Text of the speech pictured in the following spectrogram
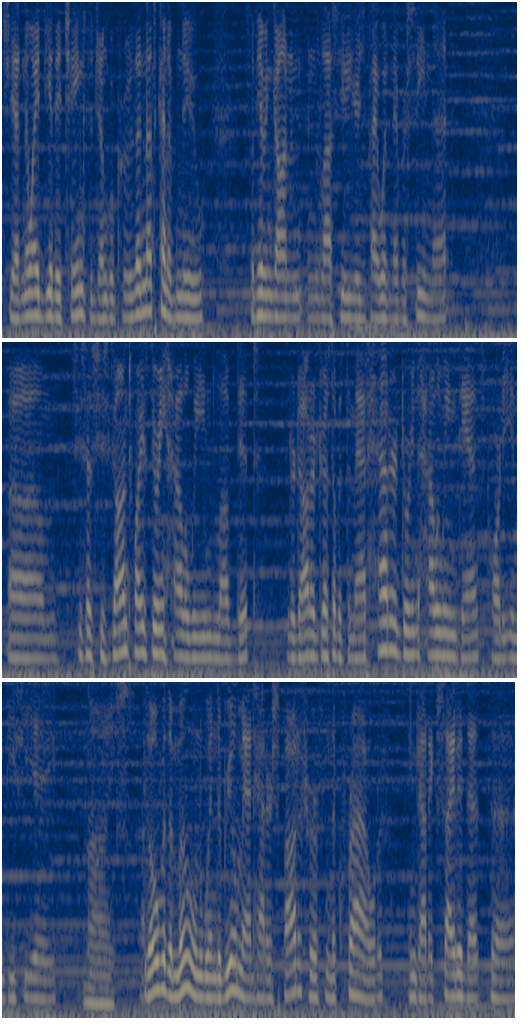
She had no idea they changed the Jungle Cruise, and that's kind of new. So if you haven't gone in, in the last few years, you probably would have never seen that. Um, she says she's gone twice during Halloween, loved it. And her daughter dressed up as the Mad Hatter during the Halloween dance party in DCA. Nice. Over the moon when the real Mad Hatter spotted her from the crowd and got excited that uh,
